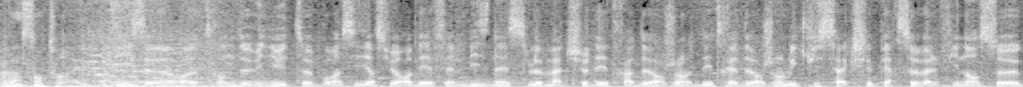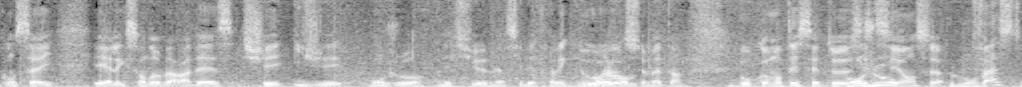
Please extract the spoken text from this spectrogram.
Vincent Tourelle. 10h32 minutes pour ainsi dire sur BFM Business, le match des traders, Jean, des traders Jean-Louis Cussac chez Perceval Finance euh, Conseil et Alexandre Baradez chez IG. Bonjour messieurs, merci d'être avec nous Bonjour. euh, ce matin pour commenter cette, euh, Bonjour, cette séance. tout le monde. Fast,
